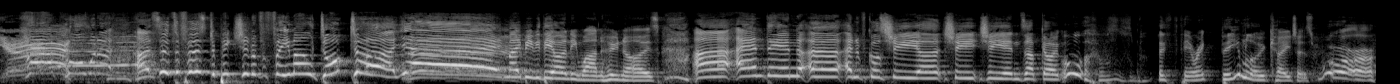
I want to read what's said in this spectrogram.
Yes! How cool would it? Uh, so it's the first depiction of a female Doctor! Yay! Maybe the only one, who knows? Uh, and then, uh, and of course, she, uh, she, she ends up going, oh, etheric beam locators. Whoa.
